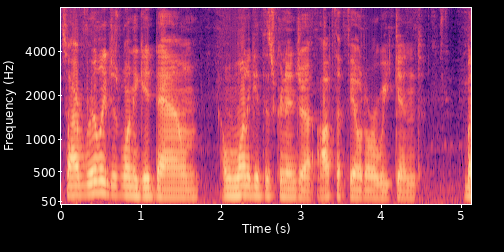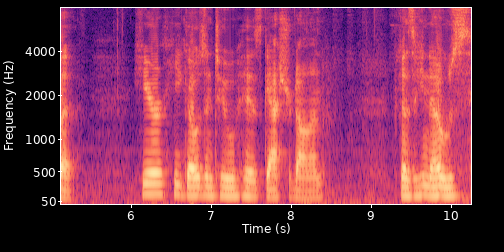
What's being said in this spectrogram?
So I really just want to get down. I want to get this Greninja off the field or weakened. But here he goes into his Gastrodon. Because he knows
